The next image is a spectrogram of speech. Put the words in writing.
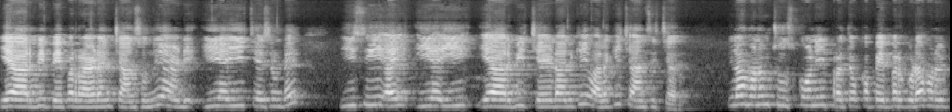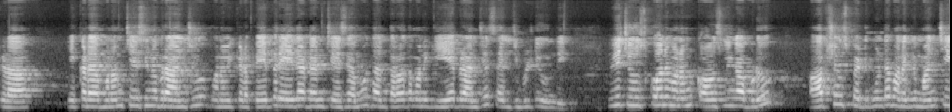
A R B paper రాయడానికి ఛాన్స్ ఉంది. అండ్ ఈఐఈ చేసి ఉంటే ఈసీఐ ఈఐఈ ఏఆర్బి చేయడానికి వాళ్ళకి ఛాన్స్ ఇచ్చారు. ఇలా మనం చూసుకొని ప్రతి ఒక్క పేపర్ కూడా మనం ఇక్కడ ఇక్కడ మనం చేసిన బ్రాంచ్ మనం ఇక్కడ పేపర్ ఏది అటెంప్ట్ చేసామో దాని తర్వాత మనకి ఏ బ్రాంచెస్ ఎలిజిబిలిటీ ఉంది. ఇవి చూసుకొని మనం కౌన్సిలింగ్ అప్పుడు ఆప్షన్స్ పెట్టుకుంటే మనకి మంచి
